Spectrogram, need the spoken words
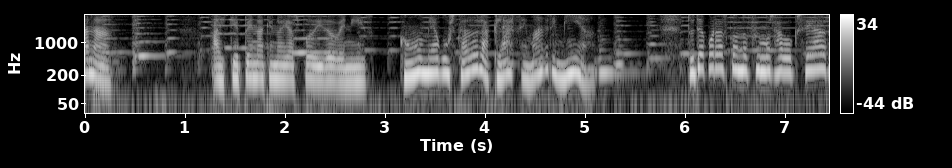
Ana. Ay, qué pena que no hayas podido venir. ¿Cómo me ha gustado la clase, madre mía? ¿Tú te acuerdas cuando fuimos a boxear?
